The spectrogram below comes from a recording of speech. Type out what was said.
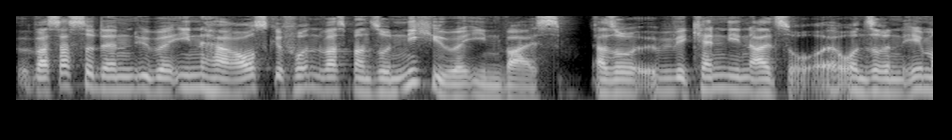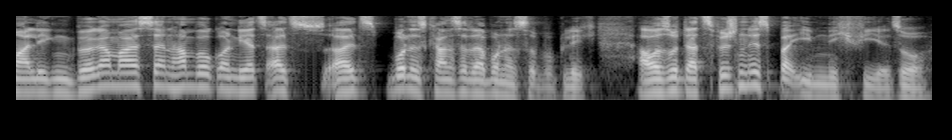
Was hast du denn über ihn herausgefunden, was man so nicht über ihn weiß? Also wir kennen ihn als äh, unseren ehemaligen Bürgermeister in Hamburg und jetzt als, als Bundeskanzler der Bundesrepublik. Aber so dazwischen ist bei ihm nicht viel. So,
